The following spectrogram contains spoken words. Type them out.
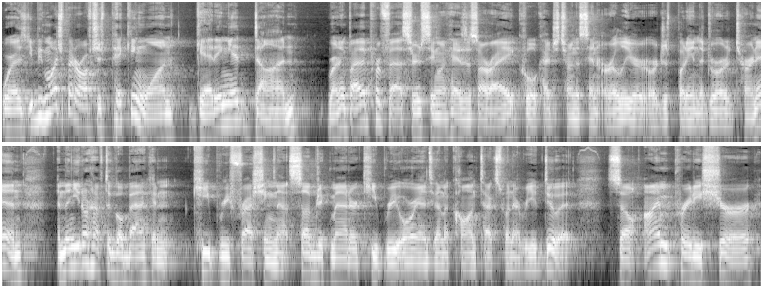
Whereas you'd be much better off just picking one, getting it done, running by the professor, seeing like, hey, is this all right? Cool. Can I just turn this in early or, or just putting it in the drawer to turn in? And then you don't have to go back and keep refreshing that subject matter, keep reorienting on the context whenever you do it. So I'm pretty sure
